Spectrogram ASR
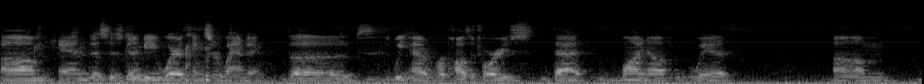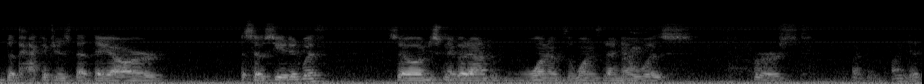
um, and this is gonna be where things are landing. The, we have repositories that line up with, um, the packages that they are associated with. So I'm just gonna go down to one of the ones that I know was first, if I can find it.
